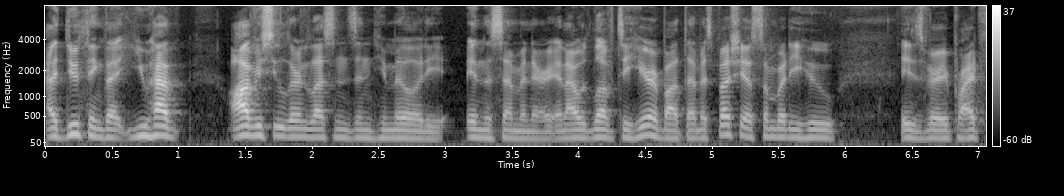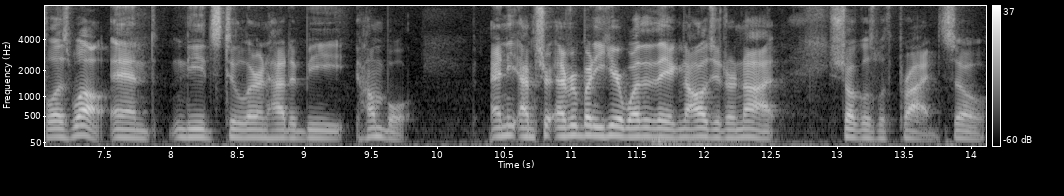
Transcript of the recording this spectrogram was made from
I do think that you have obviously learned lessons in humility in the seminary, and I would love to hear about them, especially as somebody who is very prideful as well and needs to learn how to be humble. Any, I'm sure everybody here, whether they acknowledge it or not, struggles with pride. So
